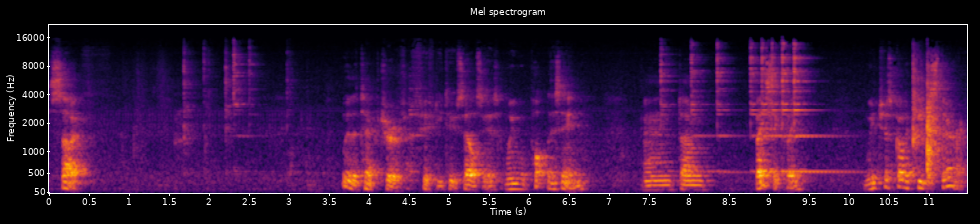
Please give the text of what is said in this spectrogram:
so with a temperature of 52 Celsius we will pop this in and um, basically we've just got to keep stirring.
